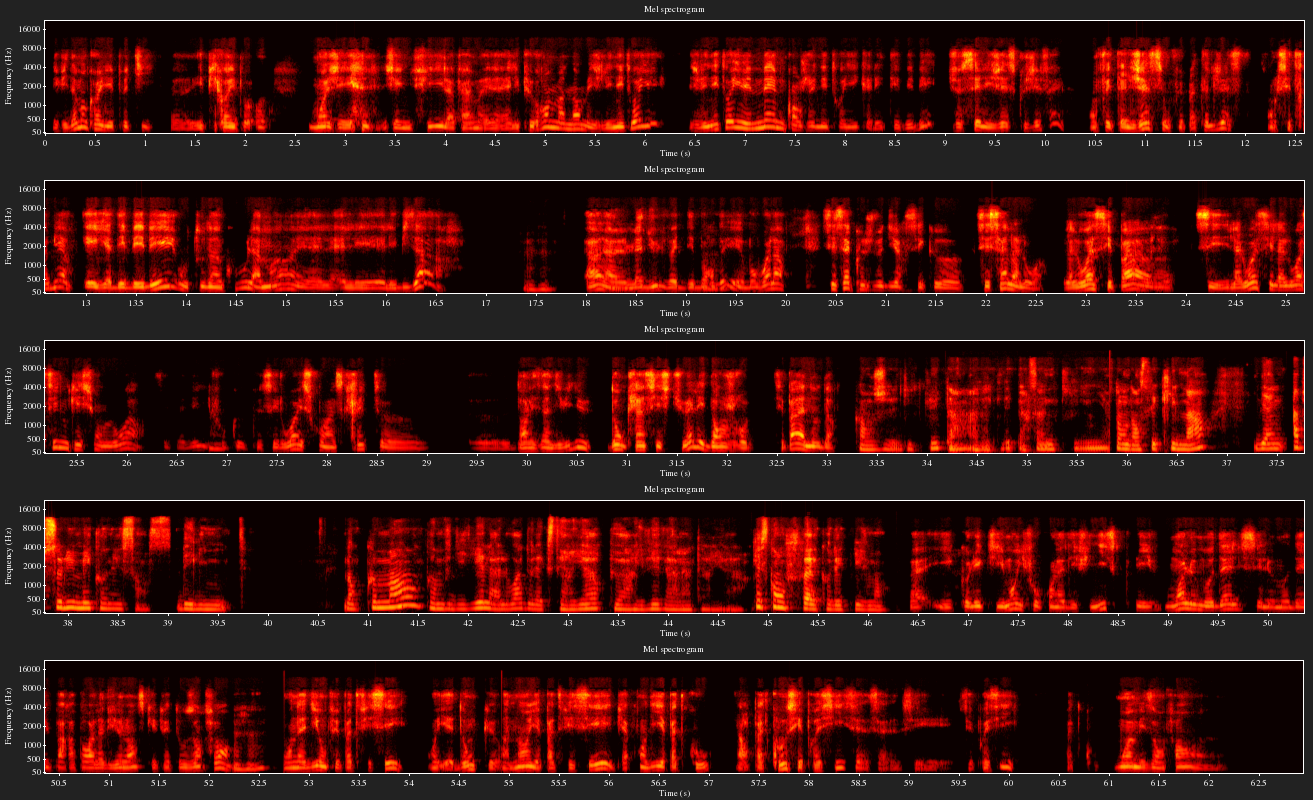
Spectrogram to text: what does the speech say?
Évidemment, quand il est petit. Euh, et puis quand il peut... Moi, j'ai une fille, la femme, elle est plus grande maintenant, mais je l'ai nettoyée. Je l'ai nettoyée, mais même quand je l'ai nettoyée, qu'elle était bébé, je sais les gestes que j'ai faits. On fait tel geste et on ne fait pas tel geste. On le sait très bien. Et il y a des bébés où tout d'un coup, la main, elle, elle, est, elle est, bizarre. Mm-hmm. Ah, l'adulte va être débordé. Bon, voilà. C'est ça que je veux dire. C'est que c'est ça la loi. La loi, c'est pas. Euh, c'est la loi, c'est la loi. C'est une question de loi. C'est-à-dire, il faut que, que, ces lois soient inscrites. Euh, dans les individus. Donc l'incestuel est dangereux. C'est pas anodin. Quand je discute hein, avec des personnes qui sont dans ces climats, il y a une absolue méconnaissance des limites. Donc comment, comme vous disiez, la loi de l'extérieur peut arriver vers l'intérieur? Qu'est-ce qu'on fait collectivement? Bah, Collectivement, il faut qu'on la définisse. moi, le modèle, c'est le modèle par rapport à la violence qui est faite aux enfants. Mm-hmm. On a dit on ne fait pas de fessées. Donc maintenant, il n'y a pas de fessées, et puis après on dit il n'y a pas de coups. Alors, pas de coup, c'est précis, c'est précis. Moi, mes enfants, euh,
